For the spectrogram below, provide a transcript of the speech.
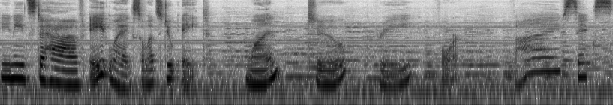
he needs to have eight legs, so let's do eight. One, two, three, four, five, six,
